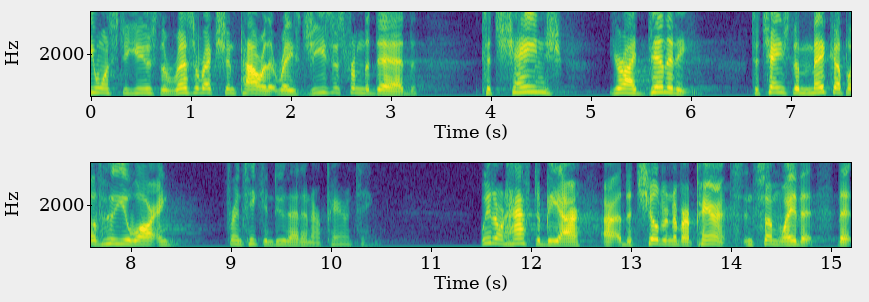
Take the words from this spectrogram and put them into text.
He wants to use the resurrection power that raised Jesus from the dead to change your identity, to change the makeup of who you are. And friends, He can do that in our parenting. We don't have to be our, our, the children of our parents in some way that, that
